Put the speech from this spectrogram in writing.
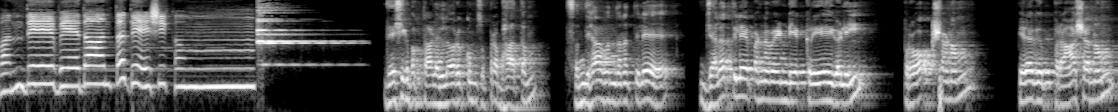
வந்தே வேதாந்த தேசிகம் தேசிக பக்தாள் எல்லோருக்கும் சுப்பிரபாத்தம் சந்தியாவந்தனத்திலே ஜலத்திலே பண்ண வேண்டிய கிரியைகளில் புரோக்ஷணம் பிறகு பிராசனம்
